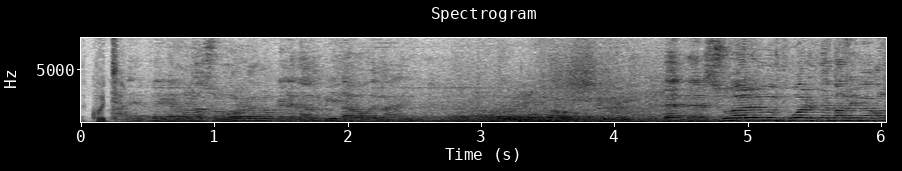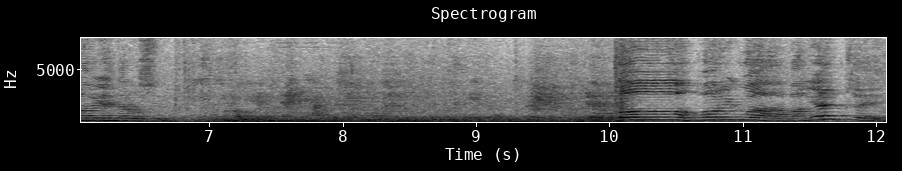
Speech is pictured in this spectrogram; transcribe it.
Escucha. gente que dona sus órganos que le dan vida a los demás. ¿eh? Desde el suelo muy fuerte para arriba con la Virgen de Rocío. Todos por igual, valiente.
